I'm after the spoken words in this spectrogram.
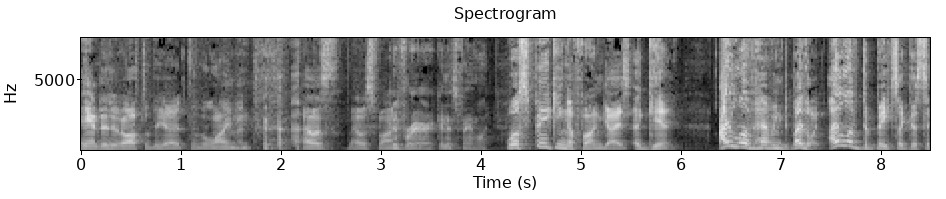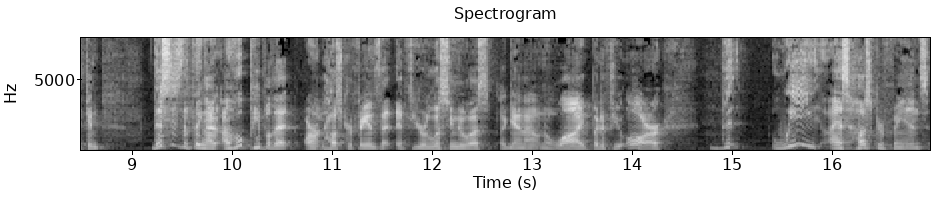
handed it off to the uh, to the lineman. That was that was fun. Good for Eric and his family. Well, speaking of fun, guys, again, I love having. By the way, I love debates like this that can. This is the thing. I, I hope people that aren't Husker fans that if you're listening to us again, I don't know why, but if you are, th- we as Husker fans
